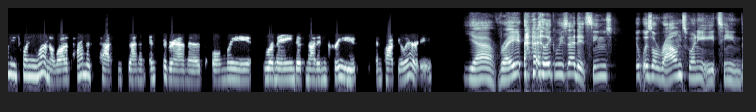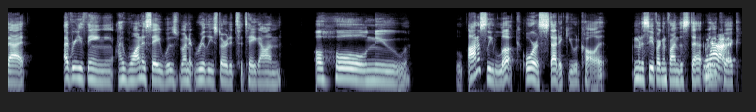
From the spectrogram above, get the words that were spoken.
2021. A lot of time has passed since then, and Instagram has only remained, if not increased, in popularity. Yeah, right? like we said, it seems it was around 2018 that everything I want to say was when it really started to take on a whole new, honestly, look or aesthetic, you would call it. I'm going to see if I can find the stat really Yeah. quick.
